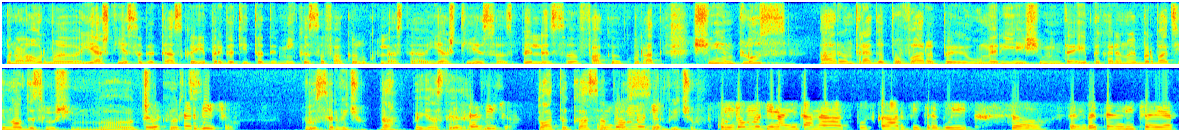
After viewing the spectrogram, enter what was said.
până la urmă, ea știe să gătească, e pregătită de mică să facă lucrurile astea, ea știe să spele, să facă curat și, în plus, are o întreagă povară pe umerii ei și mintea ei pe care noi bărbații nu o deslușim. Uh, ce plus cărți... serviciu. Plus serviciu, da, păi asta plus e. serviciu. Toată casa cum plus serviciu. Din, cum domnul dinaintea mea a spus că ar fi trebuit să se învețe în licee,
